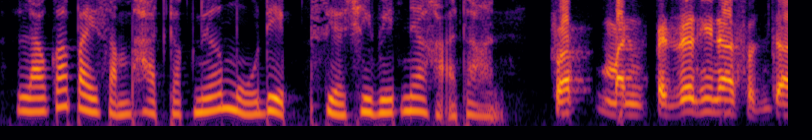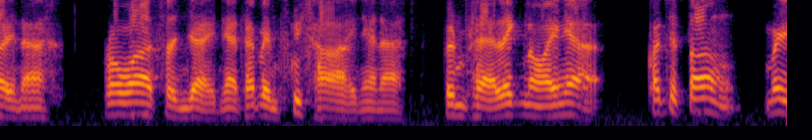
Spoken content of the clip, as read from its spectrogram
ๆ แล้วก็ไปสัมผัสกับเนื้อหมูดิบเสียชีวิตเนี่ยค่ะอาจารย์ ครับมันเป็นเรื่องที่น่าสนใจนะ เพราะว่าส่วนใหญ่เนี่ยถ้าเป็นผู้ชายเนี่ยนะเป็นแผลเล็กน้อยเนี่ยเขาจะต้อง ไม่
